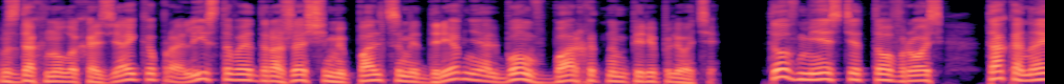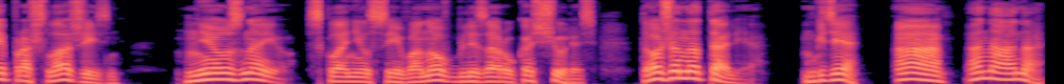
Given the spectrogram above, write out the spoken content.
вздохнула хозяйка, пролистывая дрожащими пальцами древний альбом в бархатном переплете. То вместе, то врозь, так она и прошла жизнь. «Не узнаю», — склонился Иванов, близоруко щурясь. «Тоже Наталья». «Где?» «А, она, она».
